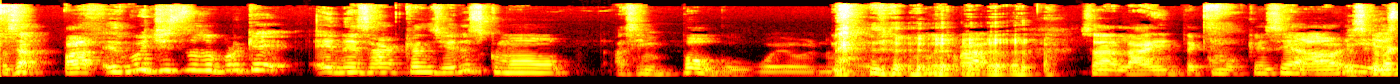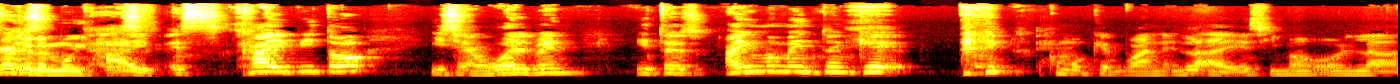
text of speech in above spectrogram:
O sea, pa- es muy chistoso porque en esa canción es como hacen poco, weón. No sé, es muy raro. O sea, la gente como que se abre. Es que la canción es muy hype. Es, hype y todo, y se vuelven. Y entonces hay un momento en que, como que van en la décima o en la,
